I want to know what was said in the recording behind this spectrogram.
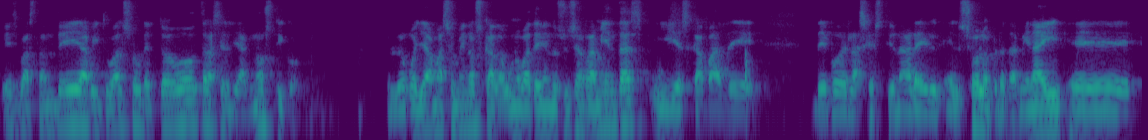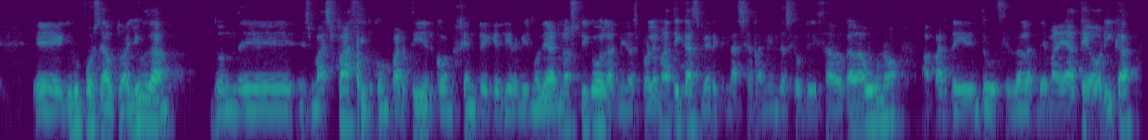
es bastante habitual, sobre todo tras el diagnóstico. Luego ya más o menos cada uno va teniendo sus herramientas y es capaz de, poderlas gestionar él, solo, pero también hay eh, eh, grupos de autoayuda donde es más fácil compartir con gente que tiene el mismo diagnóstico, las mismas problemáticas, ver las herramientas que ha utilizado cada uno, aparte de ir introduciendo de manera teórica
